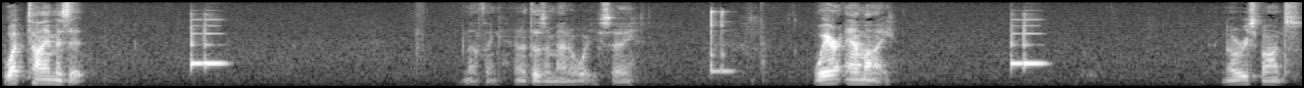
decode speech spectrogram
What time is it? Nothing. And it doesn't matter what you say. Where am I? No response.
